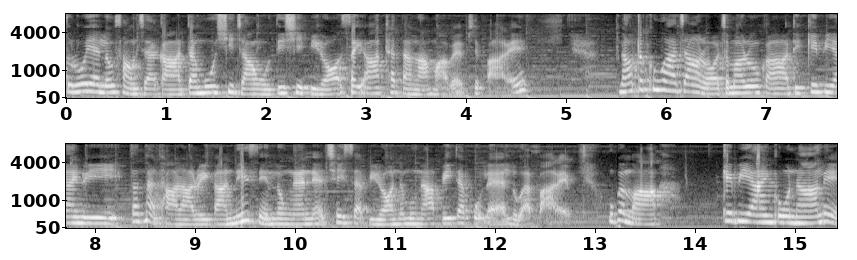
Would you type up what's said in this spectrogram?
သူတို့ရဲ့လှုပ်ဆောင်ချက်ကတန်ဖိုးရှိကြောင်းကိုသိရှိပြီးတော့စိတ်အားထက်သန်လာမှာပဲဖြစ်ပါတယ် နောက်တစ်ခုကကြတော့ကျမတို့ကဒီ KPI တွေသတ်မှတ်ထားတာတွေကနေ့စဉ်လုပ်ငန်းနဲ့ချိတ်ဆက်ပြီးတော့နမူနာပေးတတ်ဖို့လည်းလိုအပ်ပါတယ်။ဥပမာ KPI ကိုနားလေ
